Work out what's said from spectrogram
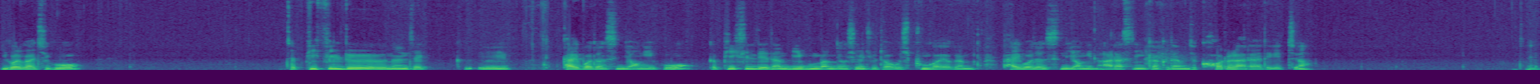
이걸 가지고 자, B 필드는 이제 그 divergence는 0이고 그 B 필드에 대한 미분 방정식을 유도하고 싶은 거예요. 그럼 divergence는 0이 알았으니까 그 다음에 이제 curl을 알아야 되겠죠. 이제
